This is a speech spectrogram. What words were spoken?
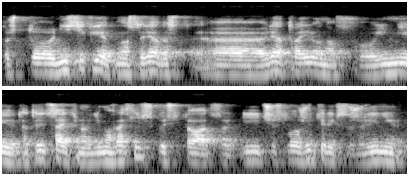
То, что не секрет, у нас ряд, э, ряд районов имеют отрицательную демографическую ситуацию, и число жителей, к сожалению,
